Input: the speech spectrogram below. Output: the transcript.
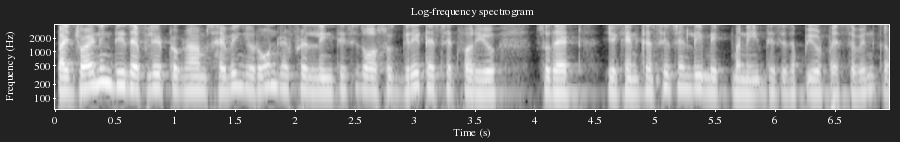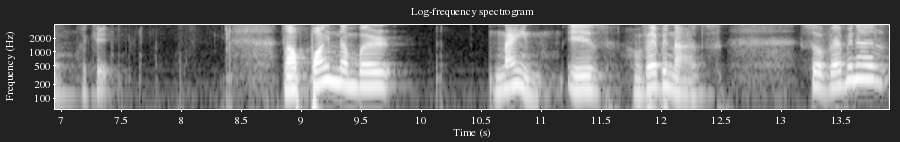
by joining these affiliate programs having your own referral link this is also great asset for you so that you can consistently make money this is a pure passive income okay now point number 9 is webinars. So webinar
